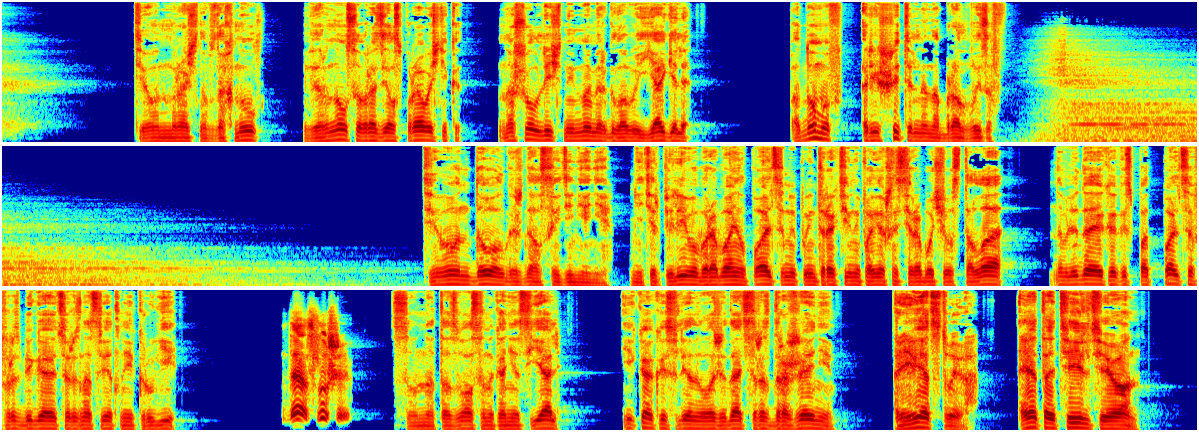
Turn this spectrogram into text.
Теон мрачно вздохнул, вернулся в раздел справочника, нашел личный номер главы Ягеля. Подумав, решительно набрал вызов. Теон долго ждал соединения, нетерпеливо барабанил пальцами по интерактивной поверхности рабочего стола, наблюдая, как из-под пальцев разбегаются разноцветные круги. «Да, слушаю», — сонно отозвался наконец Яль, и, как и следовало ожидать, с раздражением. «Приветствую! Это Тильтион!»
